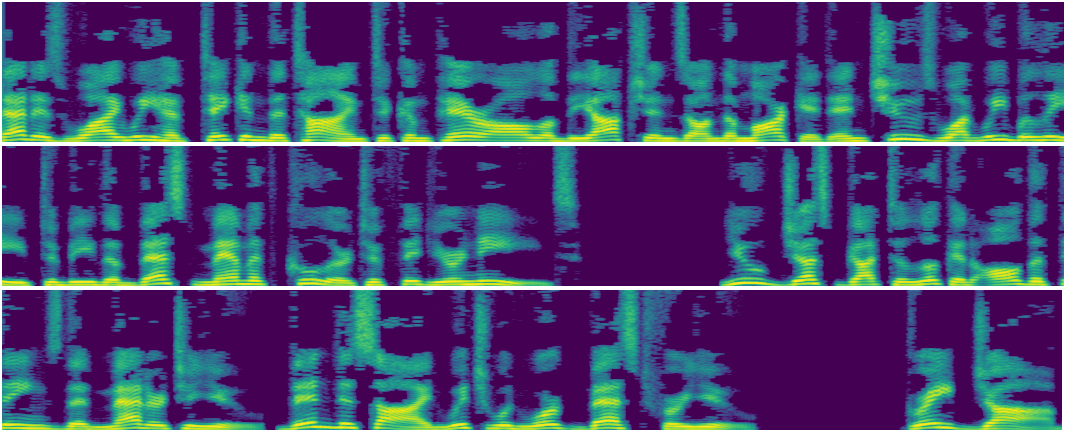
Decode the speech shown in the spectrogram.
That is why we have taken the time to compare all of the options on the market and choose what we believe to be the best Mammoth cooler to fit your needs. You've just got to look at all the things that matter to you, then decide which would work best for you. Great job!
